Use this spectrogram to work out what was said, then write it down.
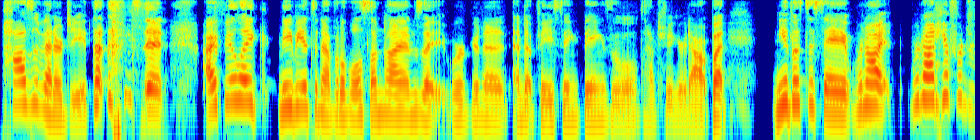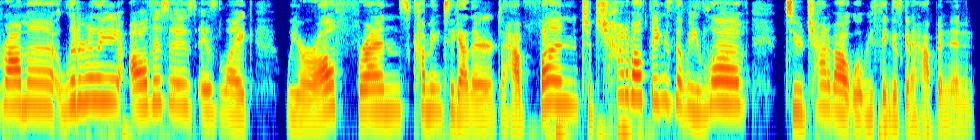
positive energy. That's it. I feel like maybe it's inevitable sometimes that we're gonna end up facing things. That we'll have to figure it out. But needless to say, we're not we're not here for drama. Literally, all this is is like we are all friends coming together to have fun, to chat about things that we love, to chat about what we think is going to happen in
